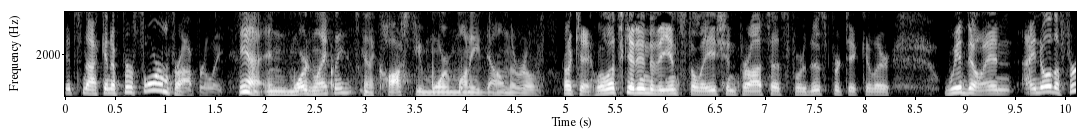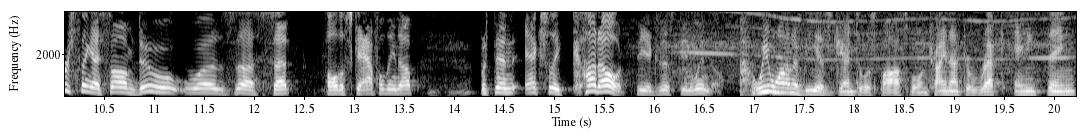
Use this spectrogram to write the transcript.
it's not going to perform properly. Yeah, and more than likely, it's going to cost you more money down the road. Okay, well, let's get into the installation process for this particular window. And I know the first thing I saw him do was uh, set all the scaffolding up, but then actually cut out the existing window. We want to be as gentle as possible and try not to wreck anything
